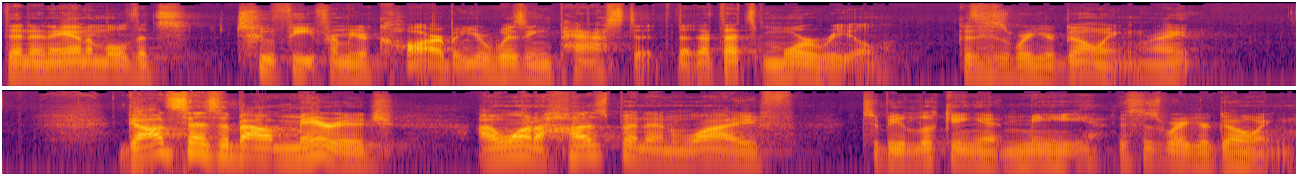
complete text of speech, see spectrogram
than an animal that's two feet from your car, but you're whizzing past it. That, that that's more real because this is where you're going, right? God says about marriage, I want a husband and wife to be looking at me. This is where you're going.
